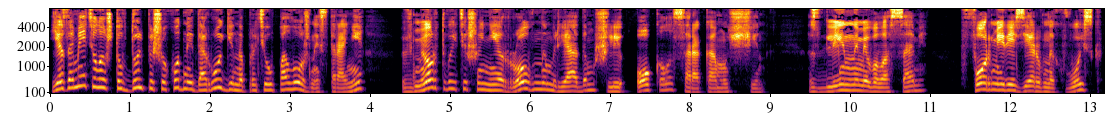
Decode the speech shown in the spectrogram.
я заметила, что вдоль пешеходной дороги на противоположной стороне в мертвой тишине ровным рядом шли около сорока мужчин с длинными волосами, в форме резервных войск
